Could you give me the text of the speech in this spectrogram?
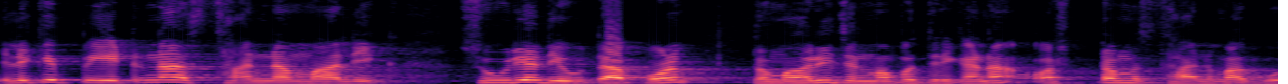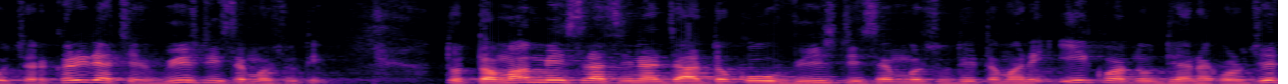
એટલે કે પેટના સ્થાનના માલિક, સૂર્ય દેવતા પણ તમારી જન્મપત્રિકાના અષ્ટમ સ્થાનમાં ગોચર કરી રહ્યા છે, વીસ ડિસેમ્બર સુધી. તો તમામ મેષ રાશિના જાતકો વીસ ડિસેમ્બર સુધી તમારે એક વાતનું ધ્યાન રાખવાનું છે.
